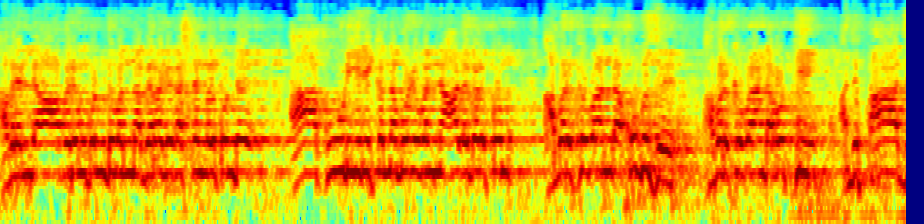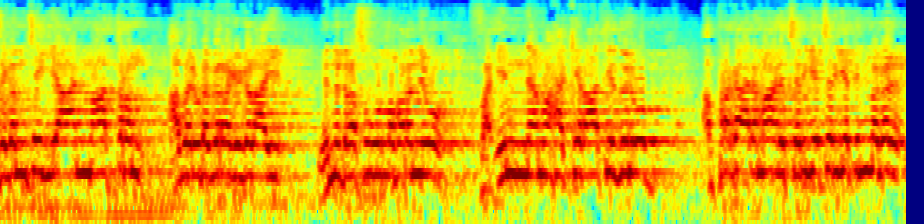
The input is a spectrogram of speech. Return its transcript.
അവരെല്ലാവരും കൊണ്ടുവന്ന വിറക് കഷ്ണങ്ങൾ കൊണ്ട് ആ കൂടിയിരിക്കുന്ന മുഴുവൻ ആളുകൾക്കും അവർക്ക് വേണ്ട ഹുബസ് അവർക്ക് വേണ്ട റൊട്ടി അത് പാചകം ചെയ്യാൻ മാത്രം അവരുടെ വിറകുകളായി. എന്നിട്ട് റസൂള്ള പറഞ്ഞു അപ്രകാരമാണ് ചെറിയ ചെറിയ തിന്മകൾ.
